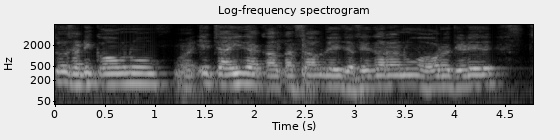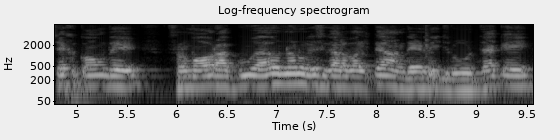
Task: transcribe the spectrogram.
ਸੋ ਸਾਡੀ ਕੌਮ ਨੂੰ ਇਹ ਚਾਹੀਦਾ ਅਕਾਲ ਤਖਤ ਸਾਹਿਬ ਦੇ ਜਥੇਦਾਰਾਂ ਨੂੰ ਔਰ ਜਿਹੜੇ ਸਿੱਖ ਕੌਮ ਦੇ ਸਰਮੌਰ ਆਗੂ ਆ ਉਹਨਾਂ ਨੂੰ ਇਸ ਗੱਲ ਵੱਲ ਧਿਆਨ ਦੇਣ ਦੀ ਜ਼ਰੂਰਤ ਹੈ ਕਿ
